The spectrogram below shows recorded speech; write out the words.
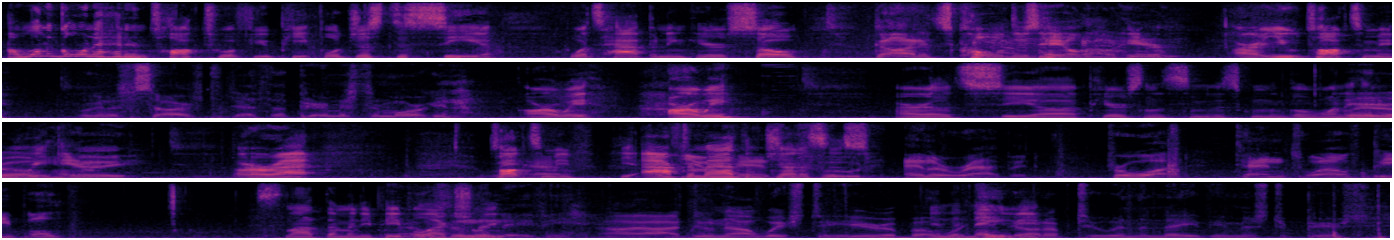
I want to go on ahead and talk to a few people just to see what's happening here. So, God, it's cold as hell out here. All right, you talk to me. We're gonna starve to death up here, Mr. Morgan. Are we? Are we? All right, let's see. Uh, Pearson, let's, let's go on ahead We're and read okay. All right. Talk We to me. The aftermath of cans Genesis. food and a rabbit. For what? 10, 12 people? It's not that many people, I was actually. in the Navy. I, I do not wish to hear about In what Navy? you got up to in the Navy, Mr. Pearson.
